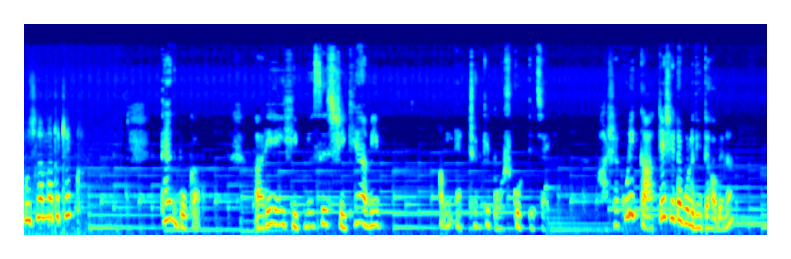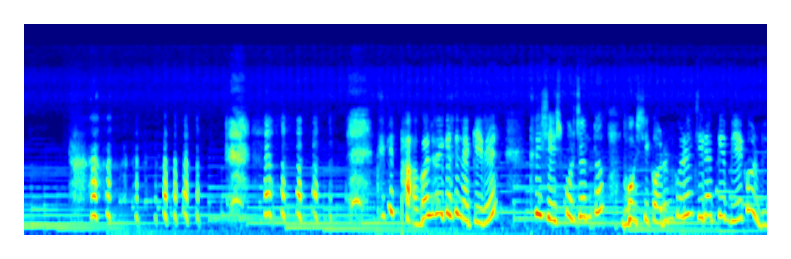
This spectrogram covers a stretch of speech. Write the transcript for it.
বুঝলাম না তো ঠিক। ধ্যান বোকা। আরে এই হিপনোসিস শিখে আমি আমি একজনকে বশ করতে চাই। আশা করি কাকে সেটা বলে দিতে হবে না। তুই পাগল হয়ে গেলি নাকি রে? তুই শেষ পর্যন্ত বশীকরণ করে চিরাগকে বিয়ে করবি?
